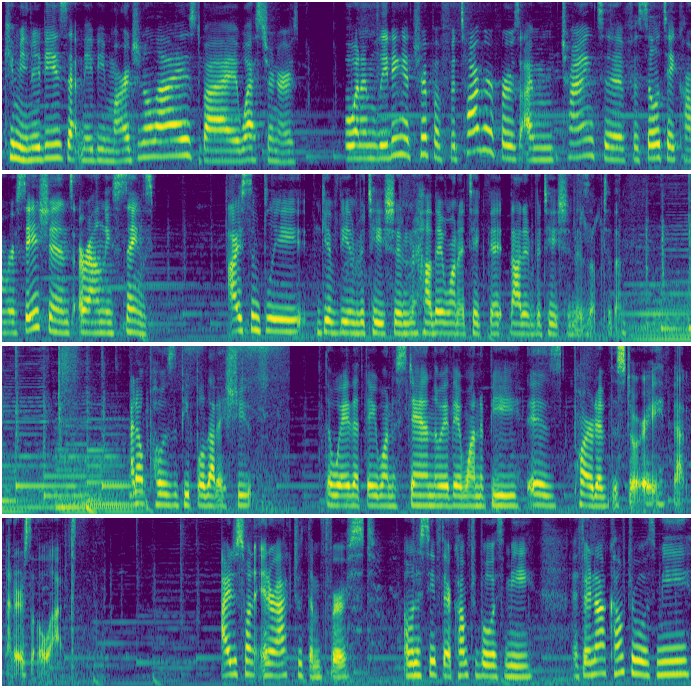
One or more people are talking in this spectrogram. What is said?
communities that may be marginalized by Westerners. When I'm leading a trip of photographers, I'm trying to facilitate conversations around these things. I simply give the invitation, how they want to take that, that invitation is up to them. I don't pose the people that I shoot. The way that they want to stand, the way they want to be is part of the story. That matters a lot. I just want to interact with them first. I want to see if they're comfortable with me. If they're not comfortable with me,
